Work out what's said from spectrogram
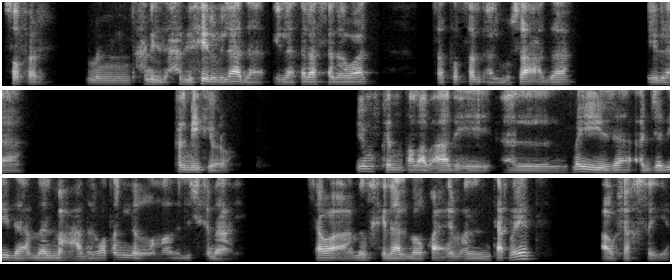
صفر من حديثي الولادة إلى ثلاث سنوات ستصل المساعدة إلى المئة يورو يمكن طلب هذه الميزة الجديدة من المعهد الوطني للضمان الاجتماعي سواء من خلال موقعهم على الإنترنت أو شخصيًا.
